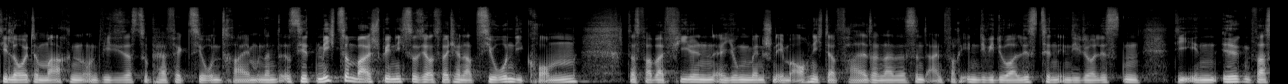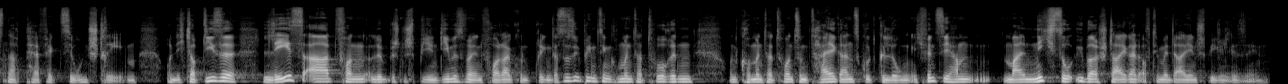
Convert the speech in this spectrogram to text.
die Leute machen und wie die das zur Perfektion treiben. Und dann interessiert mich zum Beispiel nicht so sehr, aus welcher Nation die kommen. Das war bei vielen äh, jungen Menschen eben auch nicht der Fall, sondern das sind einfach Individualistinnen, Individualisten, die in irgendwas nach Perfektion streben. Und ich glaube, diese Lesart von Olympischen Spielen, die müssen wir in den Vordergrund bringen. Das ist übrigens den Kommentatorinnen und Kommentatoren zum Teil ganz gut gelungen. Ich finde, sie haben mal nicht so übersteigert auf dem Medaillenspiegel gesehen.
